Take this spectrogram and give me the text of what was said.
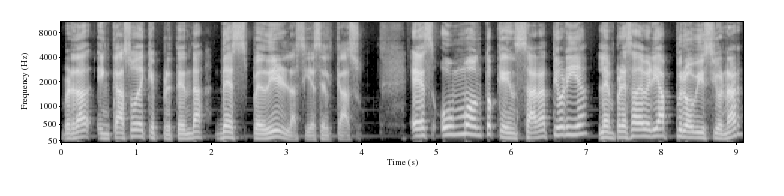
¿verdad? En caso de que pretenda despedirla, si es el caso. Es un monto que en sana teoría la empresa debería provisionar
